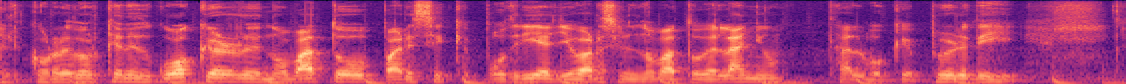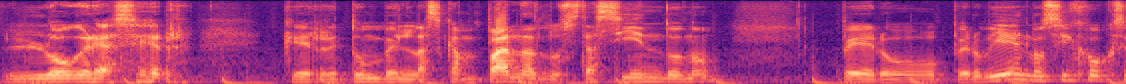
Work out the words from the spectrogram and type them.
el corredor Kenneth Walker, de novato, parece que podría llevarse el novato del año, salvo que Purdy logre hacer que retumben las campanas, lo está haciendo, ¿no? Pero, pero bien, los Seahawks,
